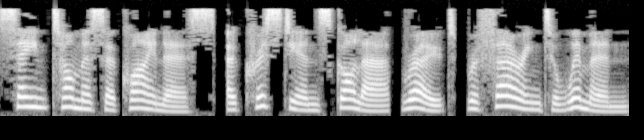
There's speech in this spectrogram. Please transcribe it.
St. Thomas Aquinas, a Christian scholar, wrote, referring to women,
